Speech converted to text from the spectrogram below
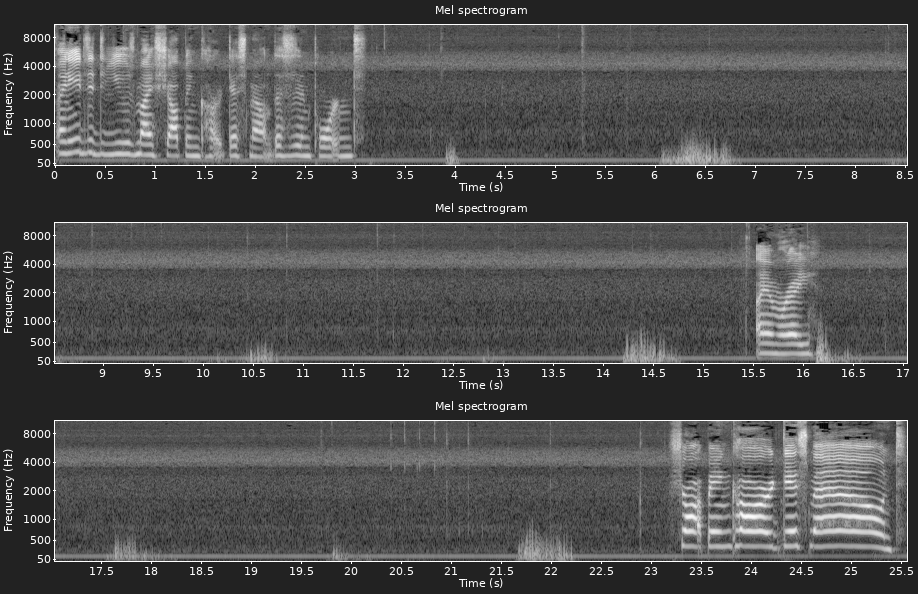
I need to use my shopping cart. Dismount. This is important. I am ready. Shopping cart dismount!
